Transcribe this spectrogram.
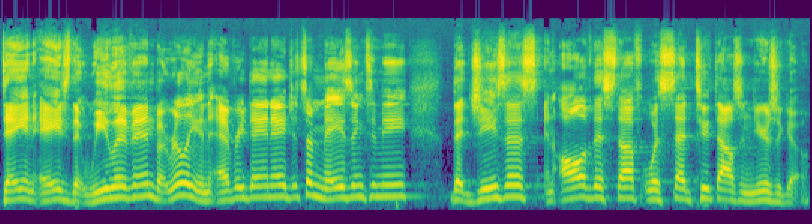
day and age that we live in, but really in every day and age? It's amazing to me that Jesus and all of this stuff was said 2,000 years ago.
